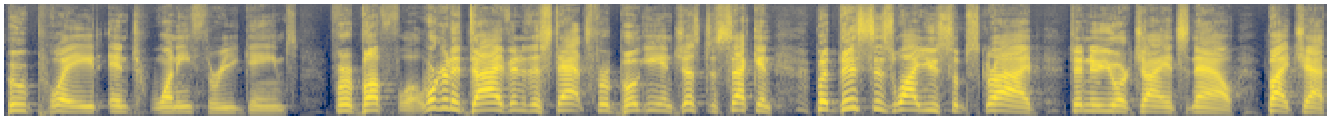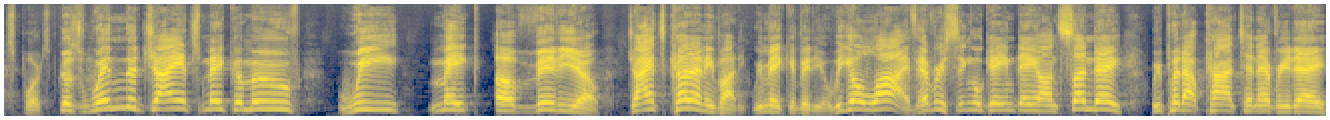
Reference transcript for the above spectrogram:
who played in 23 games for Buffalo. We're going to dive into the stats for Boogie in just a second, but this is why you subscribe to New York Giants Now by Chat Sports. Because when the Giants make a move, we make a video. Giants cut anybody, we make a video. We go live every single game day on Sunday. We put out content every day.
